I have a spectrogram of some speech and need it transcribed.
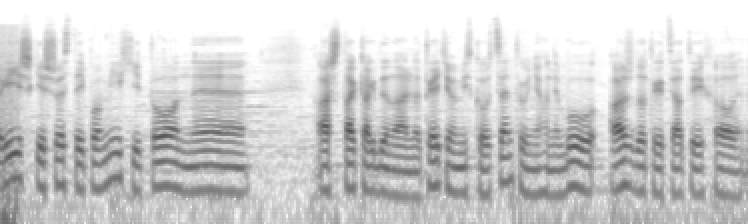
трішки, щось та й поміг, і то не аж так кардинально. Третього міського центру у нього не було аж до 30-ї хвилини.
